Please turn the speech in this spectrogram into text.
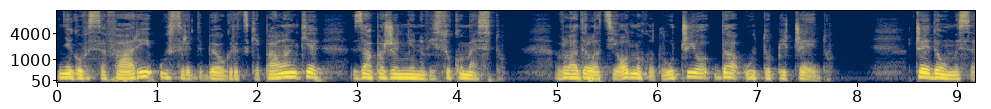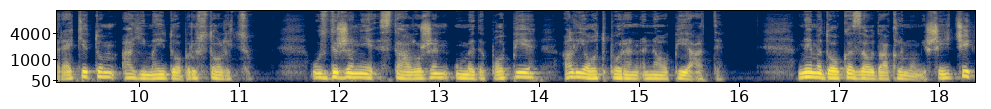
Njegov safari usred Beogradske palanke zapažen je na visokom mestu. Vladalac je odmah odlučio da utopi Čedu. Čeda ume sa reketom, a ima i dobru stolicu. Uzdržan je, staložen, ume da popije, ali je otporan na opijate. Nema dokaza odakle mu mišići,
